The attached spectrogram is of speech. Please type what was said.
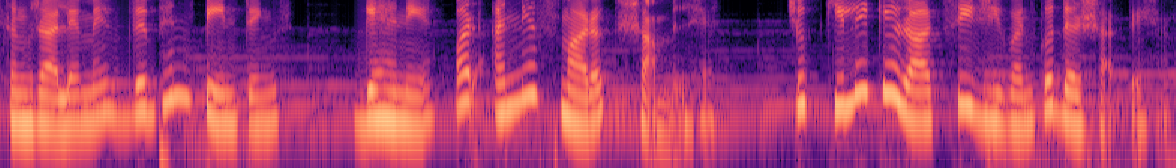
संग्रहालय में विभिन्न पेंटिंग्स गहने और अन्य स्मारक शामिल है, जो किले के राजसी जीवन को दर्शाते हैं।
